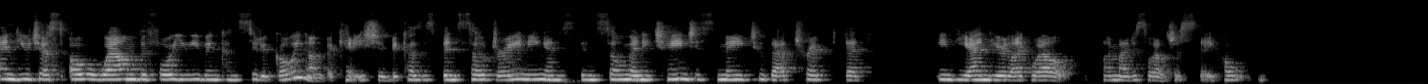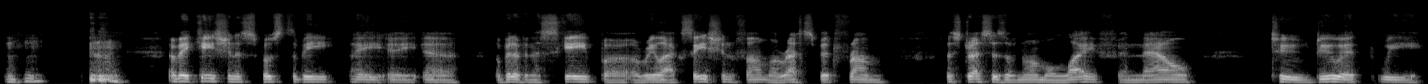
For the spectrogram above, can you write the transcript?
and you just overwhelmed before you even consider going on vacation because it's been so draining and it's been so many changes made to that trip that in the end you're like well i might as well just stay home mm-hmm. a vacation is supposed to be a, a, a a bit of an escape, a, a relaxation from, a respite from the stresses of normal life. And now to do it, we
